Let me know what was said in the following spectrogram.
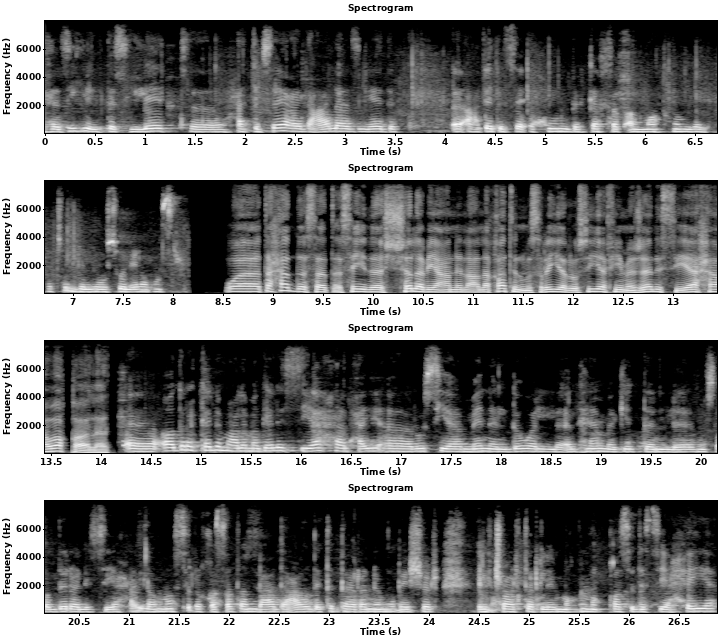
هذه التسهيلات هتساعد على زيادة أعداد السائحين بكافة أنماطهم للوصول إلى مصر. وتحدثت السيدة الشلبي عن العلاقات المصرية الروسية في مجال السياحة وقالت أقدر أتكلم على مجال السياحة. الحقيقة روسيا من الدول الهامة جدا المصدرة للسياحة إلى مصر خاصة بعد عودة الطيران المباشر الشارتر للمقاصد السياحية.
